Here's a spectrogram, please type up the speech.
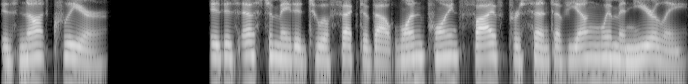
is not clear. It is estimated to affect about 1.5% of young women yearly.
